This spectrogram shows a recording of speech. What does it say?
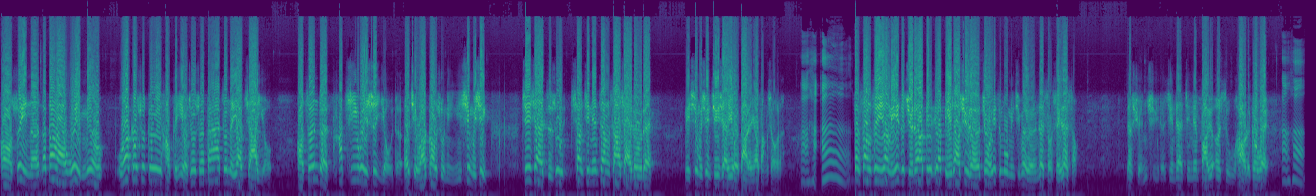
哦，所以呢，那当然我也没有，我要告诉各位好朋友，就是说大家真的要加油。哦，真的，它机会是有的，而且我要告诉你，你信不信？接下来指数像今天这样杀下来，对不对？你信不信？接下来又有大人要防守了，啊哈啊，像上次一样，你一直觉得要跌要跌下去了，就一直莫名其妙有人在守，谁在守？要选举的，现在今天八月二十五号了，各位，啊哈，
